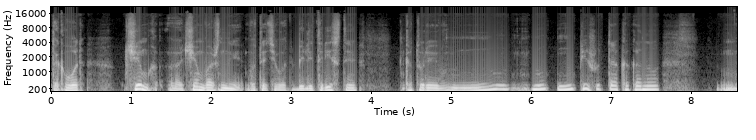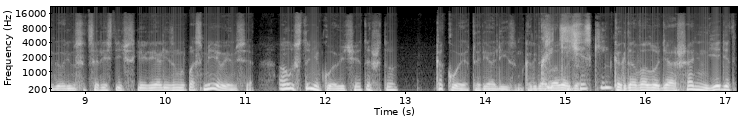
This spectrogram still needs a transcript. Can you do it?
Так вот, чем, э, чем важны вот эти вот билетристы, которые ну, ну, ну, пишут так, как оно, мы говорим социалистический реализм, мы посмеиваемся, а у Станиковича это что? Какой это реализм, когда Володя, когда Володя Ашанин едет,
